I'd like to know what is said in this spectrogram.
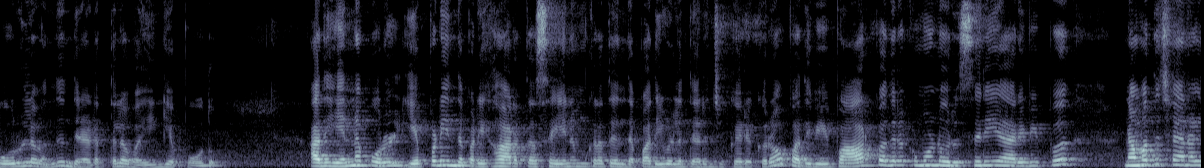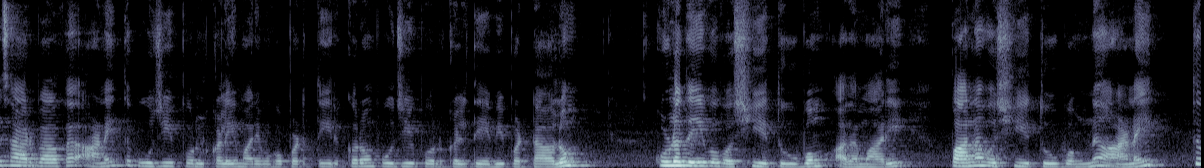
பொருளை வந்து இந்த இடத்துல வைங்க போதும். அது என்ன பொருள் எப்படி இந்த பரிகாரத்தை செய்யணுங்கிறது இந்த பதிவில் தெரிஞ்சுக்க இருக்கிறோம். பதிவை பார்ப்பதற்கு முன் ஒரு சிறிய அறிவிப்பு. நமது சேனல் சார்பாக அனைத்து பூஜை பொருட்களையும் அறிமுகப்படுத்தி இருக்கிறோம். பூஜை பொருட்கள் தேவைப்பட்டாலும் குலதெய்வ வசிய தூபம் அதை மாதிரி பண வசிய தூபம்னு அனைத்து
